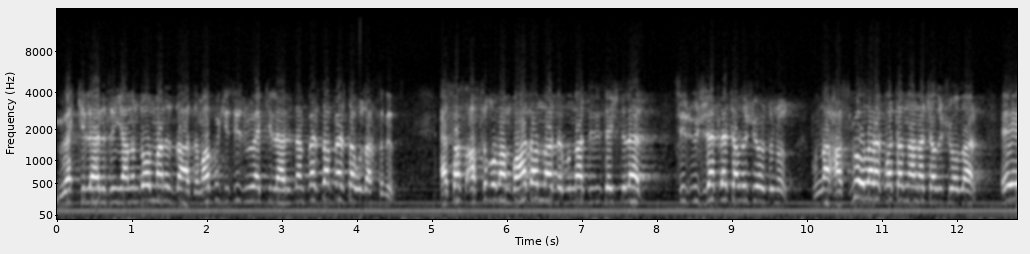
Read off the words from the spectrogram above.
müvekkillerinizin yanında olmanız lazım. Halbuki siz müvekkillerinizden fersah fersah uzaksınız. Esas asıl olan bu adamlardır, bunlar sizi seçtiler. Siz ücretle çalışıyorsunuz. Bunlar hasbi olarak vatanlarına çalışıyorlar. Ey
